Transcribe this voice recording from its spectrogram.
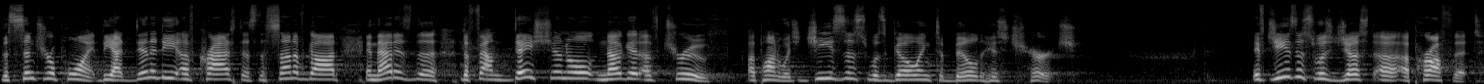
the central point the identity of Christ as the Son of God, and that is the, the foundational nugget of truth upon which Jesus was going to build his church. If Jesus was just a, a, prophet,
